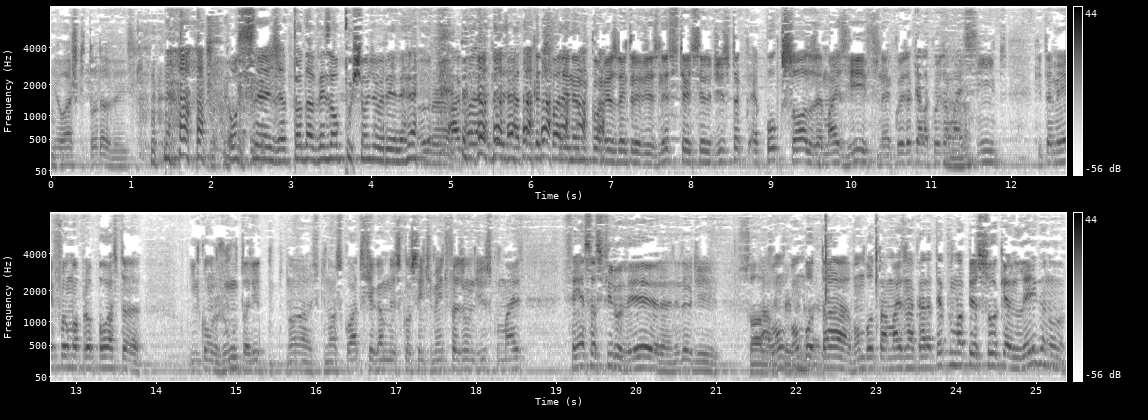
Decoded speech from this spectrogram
Eu acho que toda vez. Ou seja, toda vez é um puxão de orelha, né? Agora, até que eu te falei né, no começo da entrevista, nesse terceiro disco tá- é poucos solos, é mais riff, né? Coisa, aquela coisa mais simples, que também foi uma proposta em conjunto ali. Nós, acho que nós quatro chegamos nesse consentimento de fazer um disco mais sem essas firuleiras, entendeu? De Solos ah, vamos, vamos botar, vamos botar mais na cara, até para uma pessoa que é leiga no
